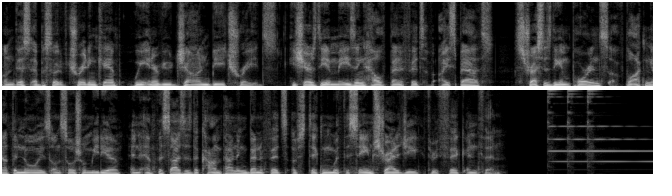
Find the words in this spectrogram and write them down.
On this episode of Trading Camp, we interview John B. Trades. He shares the amazing health benefits of ice baths, stresses the importance of blocking out the noise on social media, and emphasizes the compounding benefits of sticking with the same strategy through thick and thin.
